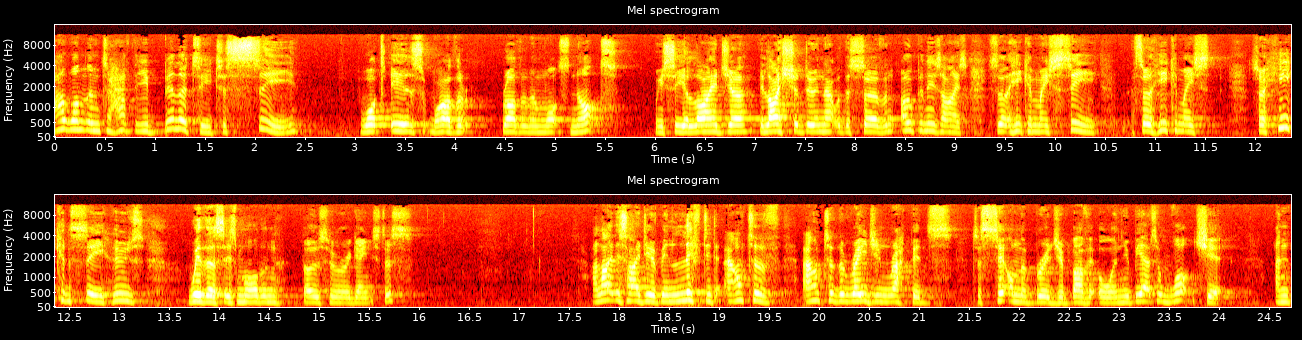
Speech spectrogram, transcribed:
I want them to have the ability to see what is rather, rather than what's not. We see Elijah, Elisha doing that with the servant. Open his eyes so that he can may see, so he can may, so he can see who's with us is more than those who are against us. I like this idea of being lifted out of, out of the raging rapids to sit on the bridge above it all, and you'd be able to watch it and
